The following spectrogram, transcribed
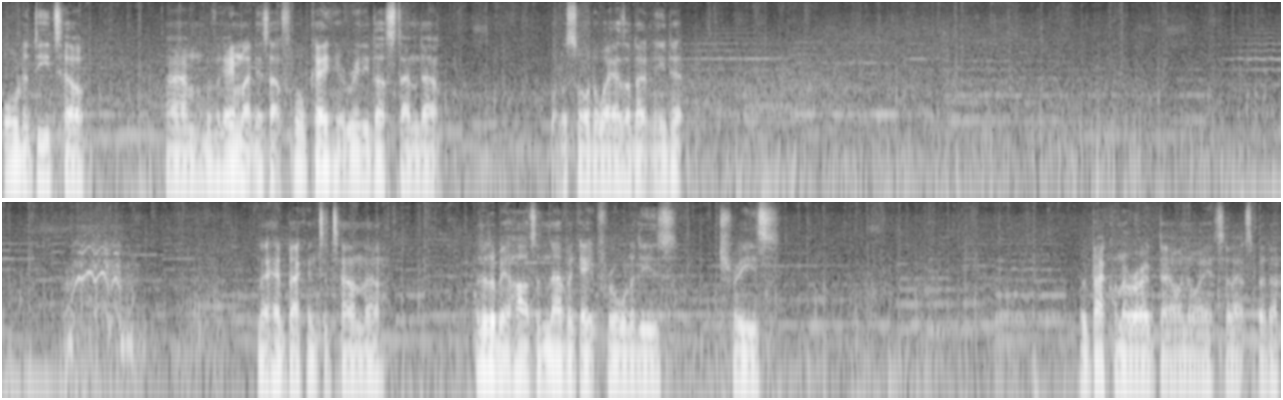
all the detail. Um, with a game like this at 4K, it really does stand out. Put the sword away as I don't need it. Gonna head back into town now. A little bit hard to navigate through all of these trees. We're back on the road now anyway, so that's better.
